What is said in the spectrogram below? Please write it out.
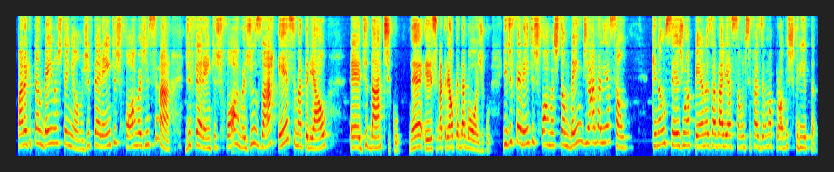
para que também nós tenhamos diferentes formas de ensinar, diferentes formas de usar esse material é, didático, né, esse material pedagógico, e diferentes formas também de avaliação, que não sejam apenas avaliação de se fazer uma prova escrita.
